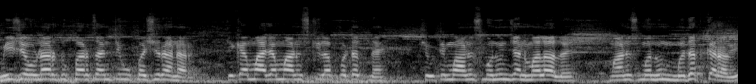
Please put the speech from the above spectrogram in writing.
मी जेवणार दुपारचा आणि ती उपाशी राहणार. ते काय माझ्या माणुसकीला पटत नाही. शेवटी माणूस म्हणून जन्माला आलो आहे माणूस म्हणून मदत करावी.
